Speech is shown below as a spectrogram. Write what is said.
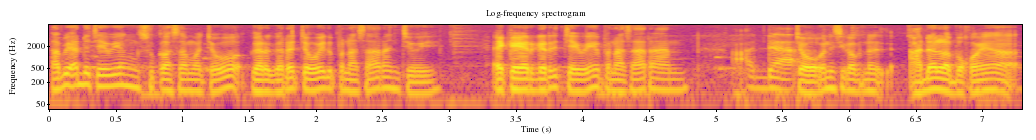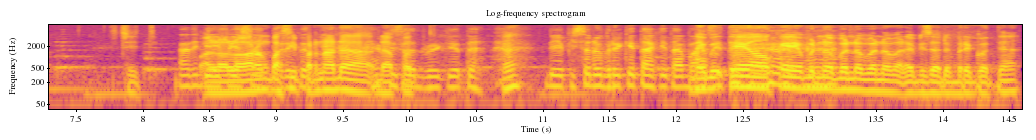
tapi ada cewek yang suka sama cowok gara-gara cowok itu penasaran cuy. Eh kayak gara-gara ceweknya penasaran. Ada. Cowok ini sikap penasaran ada lah pokoknya nanti kalau lo orang pasti pernah dah dapat episode berikutnya. Hah? di episode berikutnya kita bahas. DBT ya oke bener bener bener bener. episode berikutnya.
